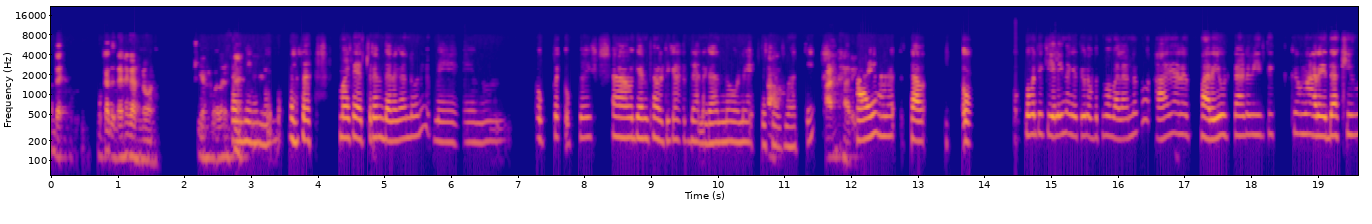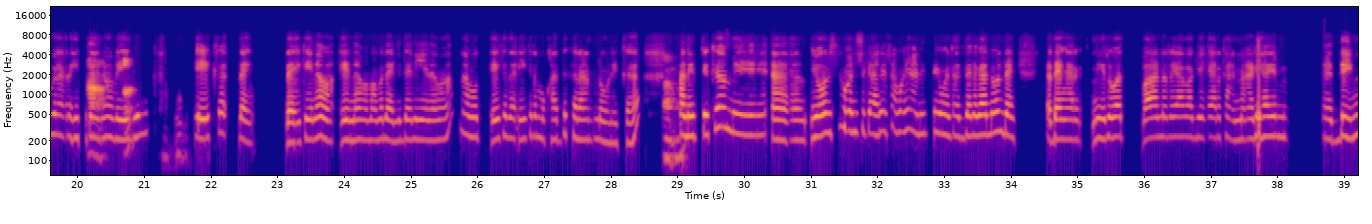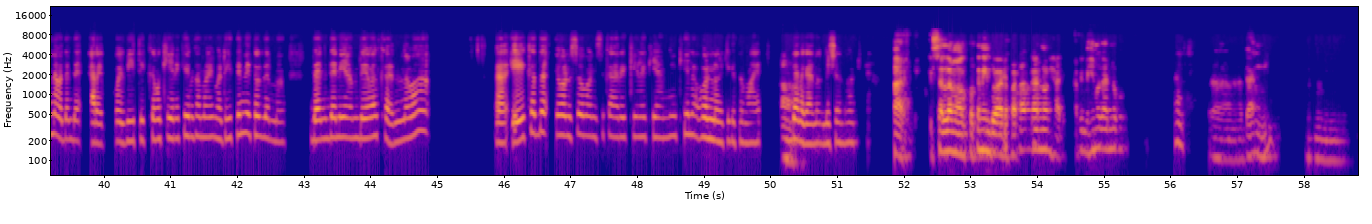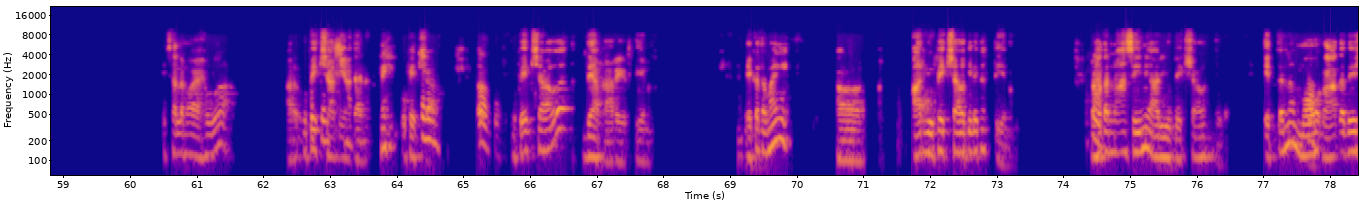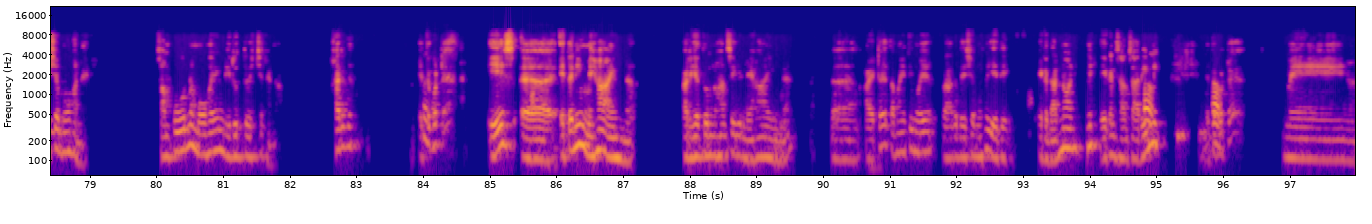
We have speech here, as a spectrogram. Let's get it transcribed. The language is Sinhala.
හොඳයි. මොකද දැනගන්න ඕන කියන්න බලන්න. මට ඇත්තටම දැනගන්න ඕනේ මේ උපේක්ෂාව ගැන තව ටිකක් දැනගන්න ඕනේ මහත්තයා. අන්න හරි. ආය තව ඔක්කොම ටික කියලා ඉන්නම් ඒකට ඔබතුමා බලන්නකෝ ආය අර පරිඋත්ථාන වීතිකම අර එදා කිව්ව අර හිතට එනවා වේගයක් ඒක දැන් දැන් ඒක එනවා එනවා මම දැනි දැනි එනවා. නමුත් ඒක ඒකට මොකද්ද කරන්න ඕන එක? අනිත් එක මේ යෝනිසමනසිකාරය තමයි අනිත් එක මට දැනගන්න ඕන. දැන් දැන් අර නිරුවත් වානරයා වගේ අර කණ්ණාඩි හයේ මැද්ද ඉන්නවා. දැන් අර ඔය වීතික්‍රම කියන එකේම තමයි මට හිතෙන්නේ. ඒතකොට දැන් මම දැනි දැනි යම් දේවල් කරනවා. ඒකද යෝනිසෝ මනසිකාරය කියලා කියන්නේ කියලා ඔන්න ඔය ටික තමයි දැනගන්න මිෂන් වලට. හරි. ඉස්සල්ලාම කොතනින්ද ඔයාලට පටන් ගන්න ඕනේ? හරි. අපි මෙහෙම ගන්නකො. දැන් ඉස්සල්ලාම ඇහුවා අර උපේක්ෂා කියන තැන නේ උපේක්ෂාව. උපේක්ෂාව දෙආකාරයකට තියෙනවා. ඒක තමයි ආර්ය උපේක්ෂාව කියලා එකක් තියෙනවා. රහතන් වහන්සේ ඉන්නේ ආර්ය උපේක්ෂාවක් තුළ. එතන මෝහ රාග දේශ මොහ නැහැ. සම්පූර්ණ මෝහයෙන් විරුද්ධ වෙච්ච තැන. හරිද? එතකොට ඒ එතනින් මෙහා ඉන්න අරියතුන් වහන්සේගේ මෙහා ඉන්න අයට තමයි ඉතින් ඔය රාග දේශ මොහ යෙදෙන්නේ. ඒක දන්නවනේ නේ? ඒකනේ සංසාරේ ඉන්නේ. එතකොට මේ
